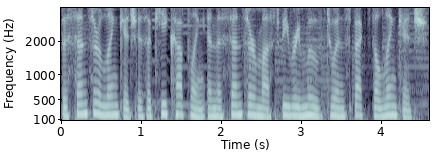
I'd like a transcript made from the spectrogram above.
the sensor linkage is a key coupling and the sensor must be removed to inspect the linkage.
